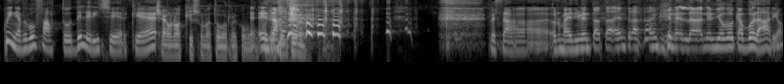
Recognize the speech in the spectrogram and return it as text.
Quindi avevo fatto delle ricerche C'è un occhio su una torre comunque. Esatto. Continua. Questa ormai è diventata, è entrata anche nel, nel mio vocabolario.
